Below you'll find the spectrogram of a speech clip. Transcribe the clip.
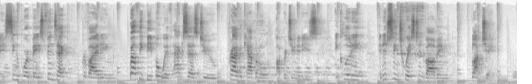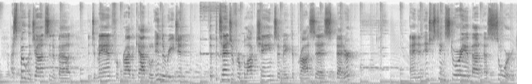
a Singapore based fintech providing wealthy people with access to private capital opportunities, including an interesting twist involving blockchain. I spoke with Johnson about the demand for private capital in the region, the potential for blockchain to make the process better, and an interesting story about a sword.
